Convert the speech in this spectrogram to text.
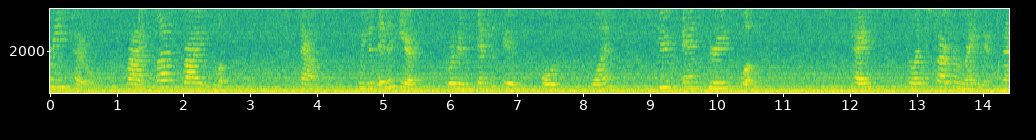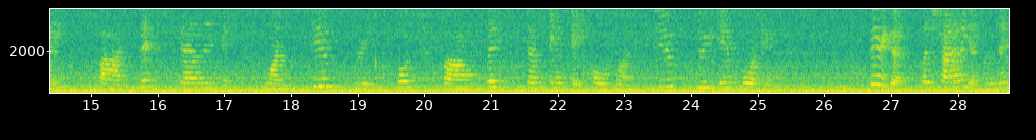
four total. Right, left, right, look. Now, we just ended here. We're gonna step the scoop, hold one, two, and three, look. Okay, so let's start from right here. Ready? Five, six, seven, eight. One, two, three, four, five, six, seven, and eight. Hold one, two, three, and four, and. Very good. Let's try that again from the same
